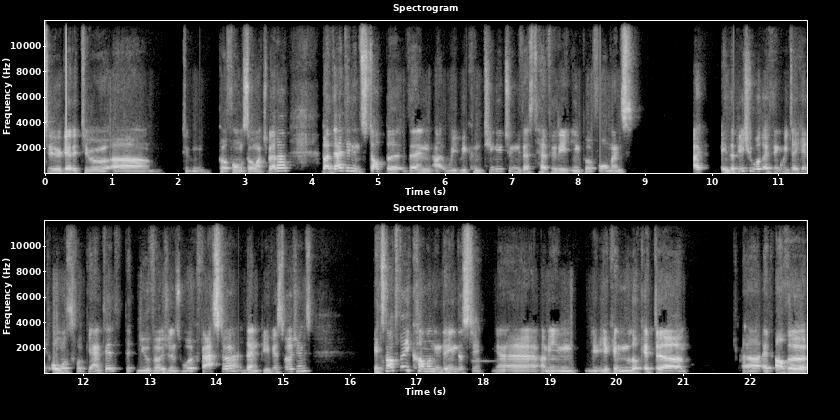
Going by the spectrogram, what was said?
to get it to, um, to perform so much better. But that didn't stop the, then. Uh, we, we continue to invest heavily in performance. I, in the PHP world, I think we take it almost for granted that new versions work faster than previous versions. It's not very common in the industry. Uh, I mean, you, you, can look at, uh, uh, at other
